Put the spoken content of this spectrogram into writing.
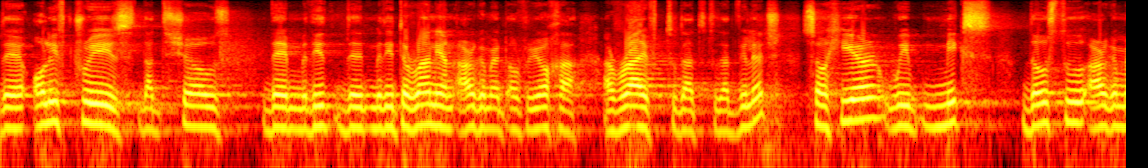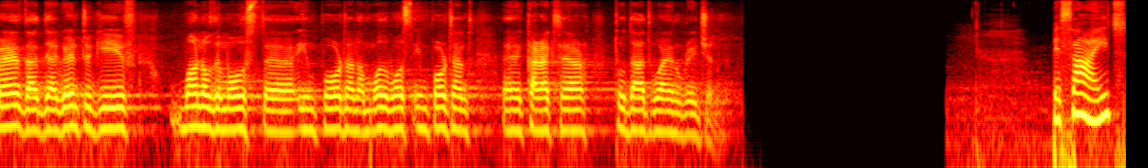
the olive trees that shows the, Medi the Mediterranean argument of Rioja arrived to that, to that village. So here we mix those two arguments that they're going to give one of the most uh, important and one of the most important uh, character to that wine region. Besides,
